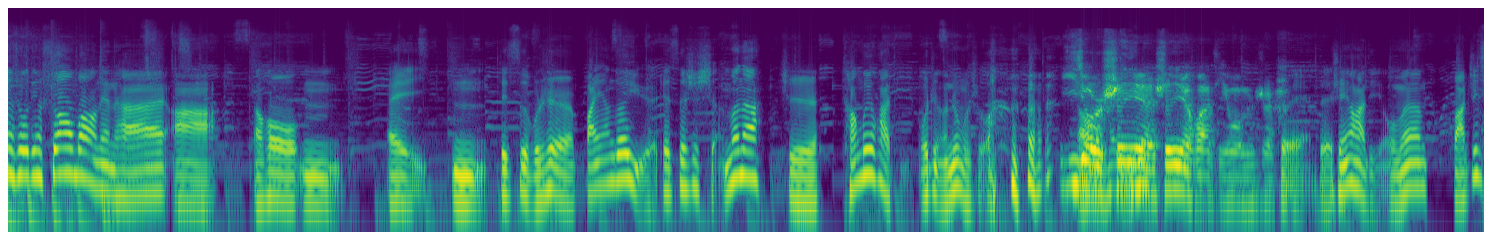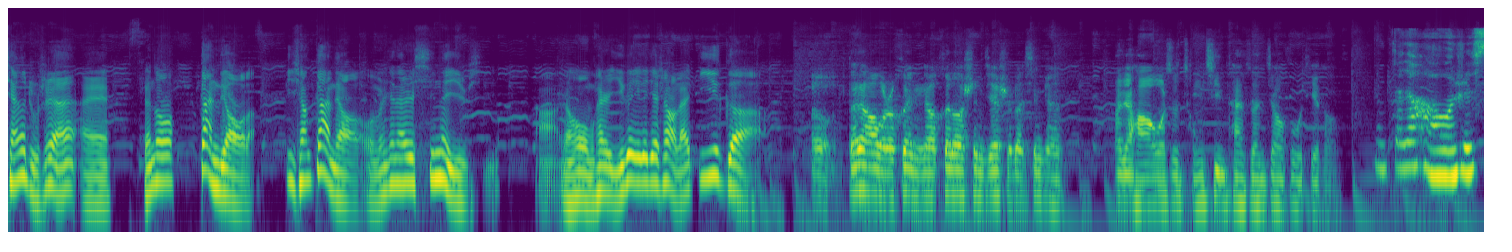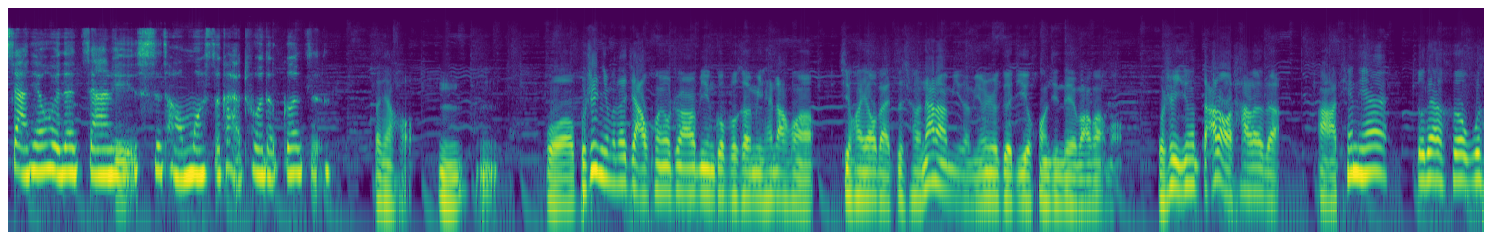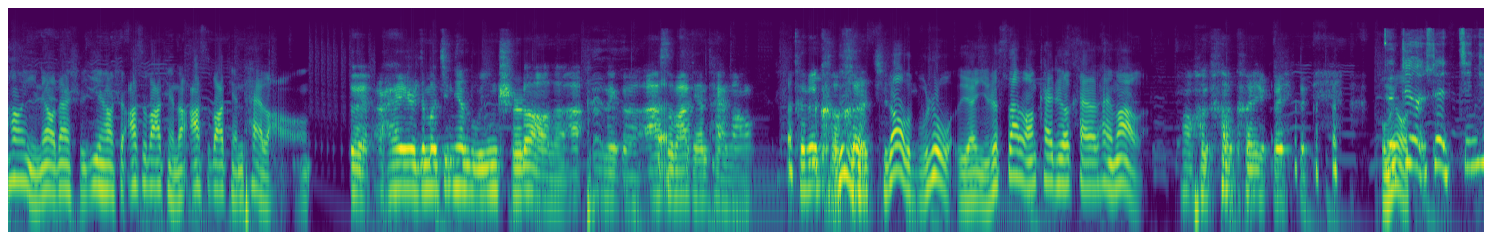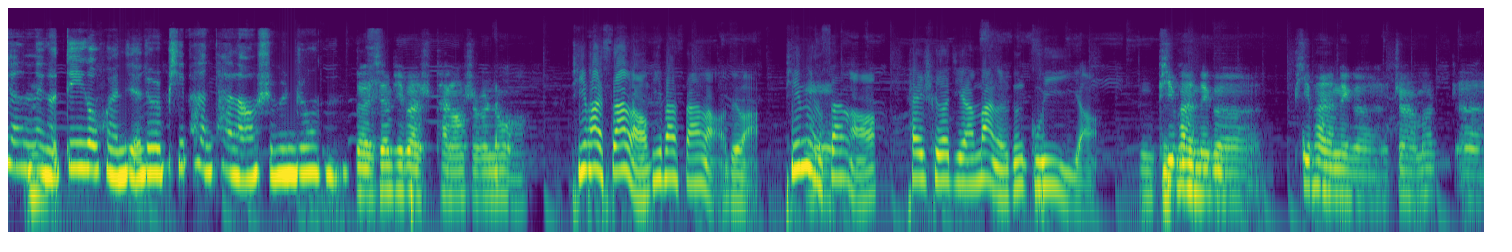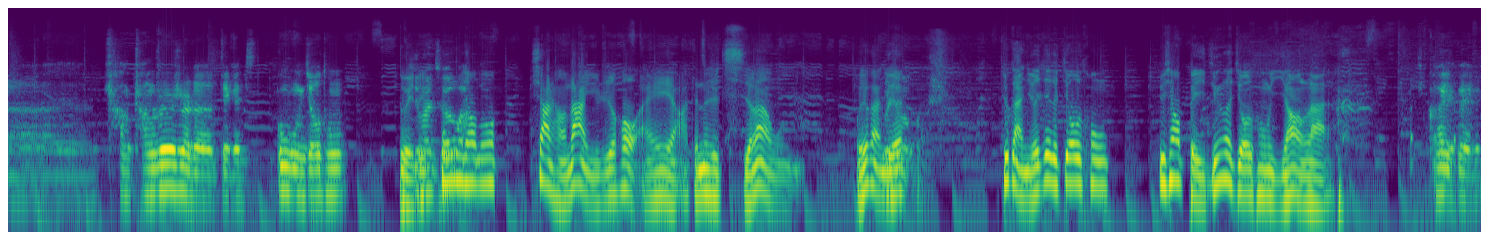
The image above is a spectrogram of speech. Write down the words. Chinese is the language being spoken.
迎收听双棒电台啊，然后嗯，哎嗯，这次不是八言歌语，这次是什么呢？是常规话题，我只能这么说。依旧是深夜深夜话题，我们是对对，深夜话题，我们把之前的主持人哎全都干掉了，一枪干掉了。我们现在是新的一批啊，然后我们开始一个一个介绍。来，第一个，哦，大家好，我是喝饮料喝到肾结石的新辰。大家好，我是重庆碳酸教父铁头。嗯大家好，我是夏天会在家里私藏莫斯卡托的鸽子。大家好，嗯嗯，我不是你们的假朋友中二病、郭富和、明天大黄，喜欢摇摆、自称娜娜米的明日歌姬黄金队瓦管猫，我是已经打倒他了的啊，天天都在喝无糖饮料，但实际上是阿斯巴甜的阿斯巴甜太郎。对，还是他妈今天录音迟到的啊，那个阿斯巴甜太郎，特别可恨。迟到的不是我的原因，是三郎开车开的太慢了。哦，可可以可以可以，我没有这个，所以今天的那个第一个环节就是批判太郎十分钟。嗯，对，先批判太郎十分钟啊。批判三郎，批判三郎，对吧？拼命三郎开车竟然慢的跟龟一样。嗯，批判那个批判那个叫什么呃长长春市的这个公共交通。对，公共交通下场大雨之后，哎呀，真的是奇烂无比。我就感觉就感觉这个交通就像北京的交通一样烂。可以可以。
